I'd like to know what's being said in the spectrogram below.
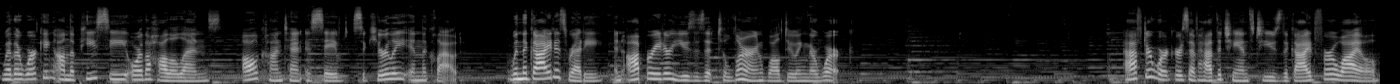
Whether working on the PC or the HoloLens, all content is saved securely in the cloud. When the guide is ready, an operator uses it to learn while doing their work. After workers have had the chance to use the guide for a while,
